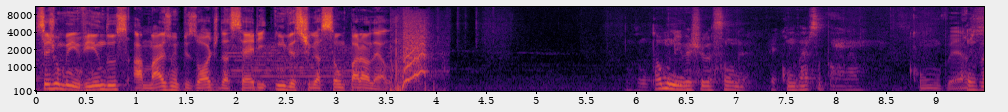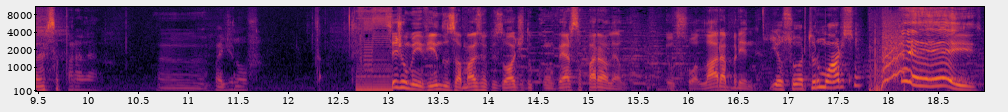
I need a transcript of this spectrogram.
Sejam bem-vindos a mais um episódio da série Investigação Paralela. Nós não estamos na investigação, né? É conversa paralela. Conversa. Conversa paralela. Vai de novo. Sejam bem-vindos a mais um episódio do Conversa Paralela. Eu sou a Lara Brenner. E eu sou o Arthur Morrison. Ei, ei!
